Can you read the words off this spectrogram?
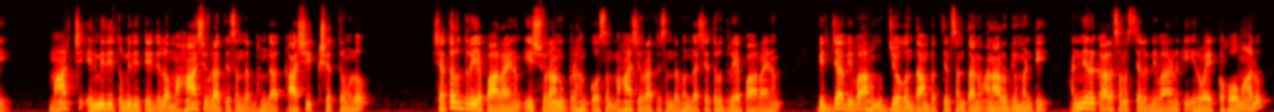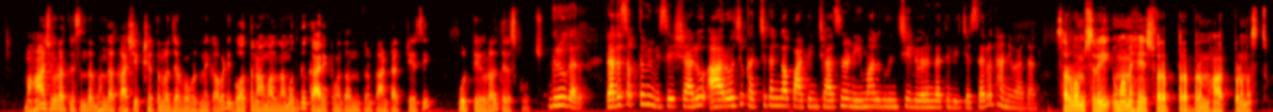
మార్చి ఎనిమిది తొమ్మిది తేదీలో మహాశివరాత్రి సందర్భంగా కాశీక్షేత్రంలో శతరుద్రయ పారాయణం ఈశ్వరానుగ్రహం కోసం మహాశివరాత్రి సందర్భంగా శతరుద్రయ పారాయణం విద్య వివాహం ఉద్యోగం దాంపత్యం సంతానం అనారోగ్యం వంటి అన్ని రకాల సమస్యల నివారణకి ఇరవై ఒక్క హోమాలు మహాశివరాత్రి సందర్భంగా కాశీక్షేత్రంలో జరపబడుతున్నాయి. కాబట్టి గోత్రనామాల నమోదుకు కార్యక్రమ తదనంతరం కాంటాక్ట్ చేసి పూర్తి వివరాలు తెలుసుకోవచ్చు. గురువుగారు రథసప్తమి విశేషాలు ఆ రోజు ఖచ్చితంగా పాటించాల్సిన నియమాల గురించి వివరంగా తెలియజేశారు. ధన్యవాదాలు. సర్వం శ్రీ ఉమామహేశ్వర పరబ్రహ్మార్పణమస్తు.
